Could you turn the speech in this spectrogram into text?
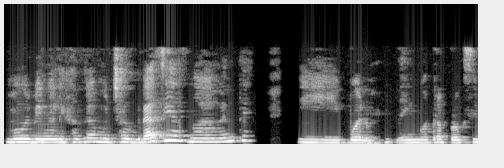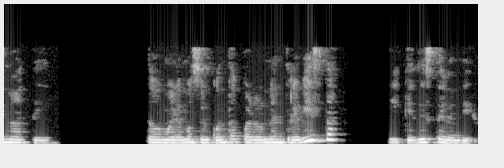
Muy bien, Alejandra, muchas gracias nuevamente. Y bueno, en otra próxima te tomaremos en cuenta para una entrevista y que Dios te bendiga.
